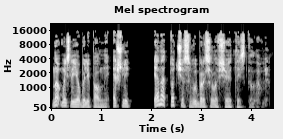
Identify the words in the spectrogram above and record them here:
но мысли ее были полны Эшли, и она тотчас выбросила все это из головы. —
